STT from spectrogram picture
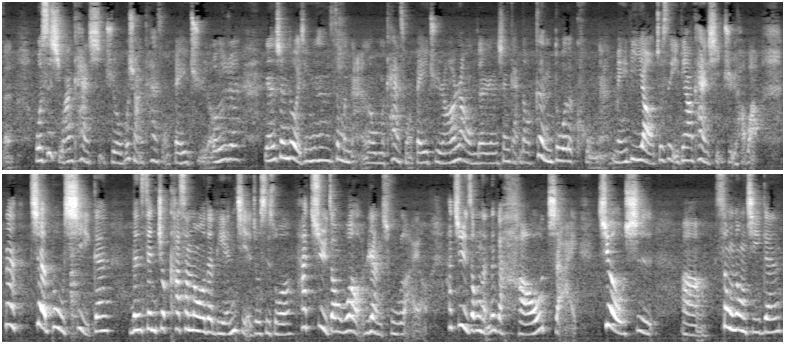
分。我是喜欢看喜剧，我不喜欢看什么悲剧的。我就觉得人生都已经这么难了，我们看什么悲剧，然后让我们的人生感到更多的苦难，没必要。就是一定要看喜剧，好不好？那这部戏跟。Vincent Jocasano 的连结就是说，他剧中我有认出来哦，他剧中的那个豪宅就是啊，宋仲基跟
